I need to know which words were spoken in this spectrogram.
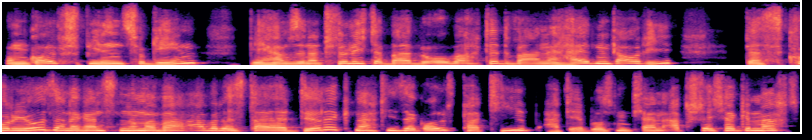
um Golf spielen zu gehen. Wir haben sie natürlich dabei beobachtet, war eine Heidengaudi. Das Kuriose an der ganzen Nummer war aber, dass da er direkt nach dieser Golfpartie, hat er bloß einen kleinen Abstecher gemacht,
